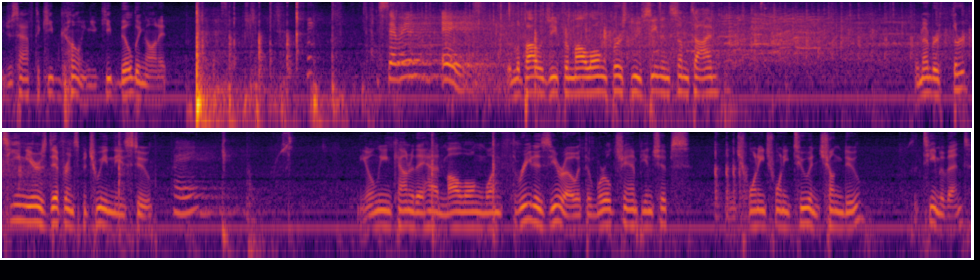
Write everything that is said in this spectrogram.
you just have to keep going. You keep building on it. Seven, eight. Little apology from Ma Long, first we've seen in some time. Remember, 13 years difference between these two. Play. The only encounter they had, Ma Long won 3 to 0 at the World Championships in 2022 in Chengdu. It's a team event.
